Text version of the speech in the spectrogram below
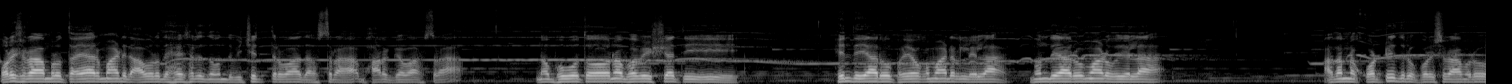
ಪರಶುರಾಮರು ತಯಾರು ಮಾಡಿದ ಅವರದ್ದು ಹೆಸರಿನ ಒಂದು ವಿಚಿತ್ರವಾದ ಅಸ್ತ್ರ, ಭಾರ್ಗವಾಸ್ತ್ರ. ನ ಭೂತೋ ನ ಭವಿಷ್ಯತಿ. ಹಿಂದೆ ಯಾರೂ ಪ್ರಯೋಗ ಮಾಡಿರಲಿಲ್ಲ, ಮುಂದೆ ಯಾರೂ ಮಾಡುವುದಿಲ್ಲ. ಅದನ್ನು ಕೊಟ್ಟಿದ್ದರು ಪರಶುರಾಮರು.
